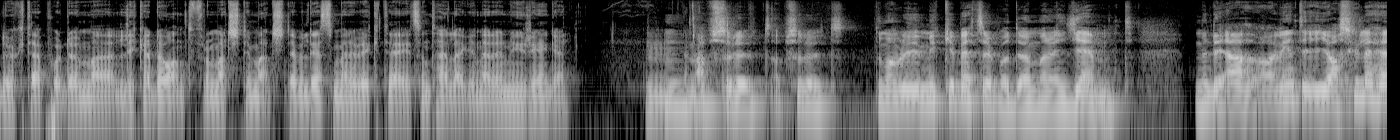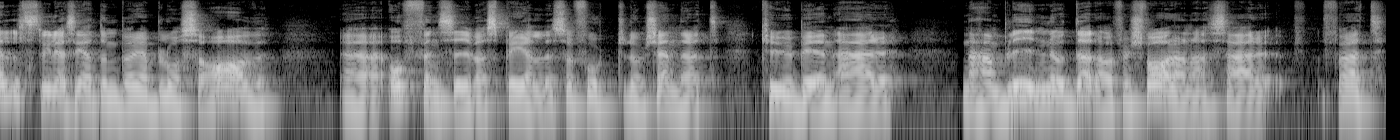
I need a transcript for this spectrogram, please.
duktiga på att döma likadant från match till match. Det är väl det som är det viktiga i ett sånt här läge när det är en ny regel. Mm, men absolut, absolut. De har blivit mycket bättre på att döma den jämnt. Men det, jag, vet inte, jag skulle helst vilja se att de börjar blåsa av eh, offensiva spel så fort de känner att QB'n är, när han blir nuddad av försvararna så här, för att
